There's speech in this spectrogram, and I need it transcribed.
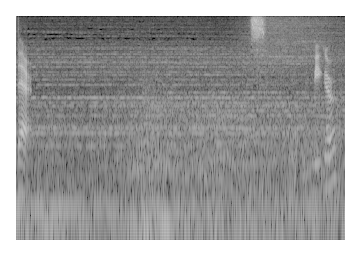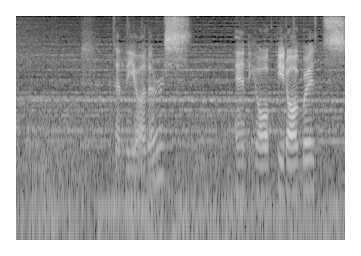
there. It's bigger than the others and it orbits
